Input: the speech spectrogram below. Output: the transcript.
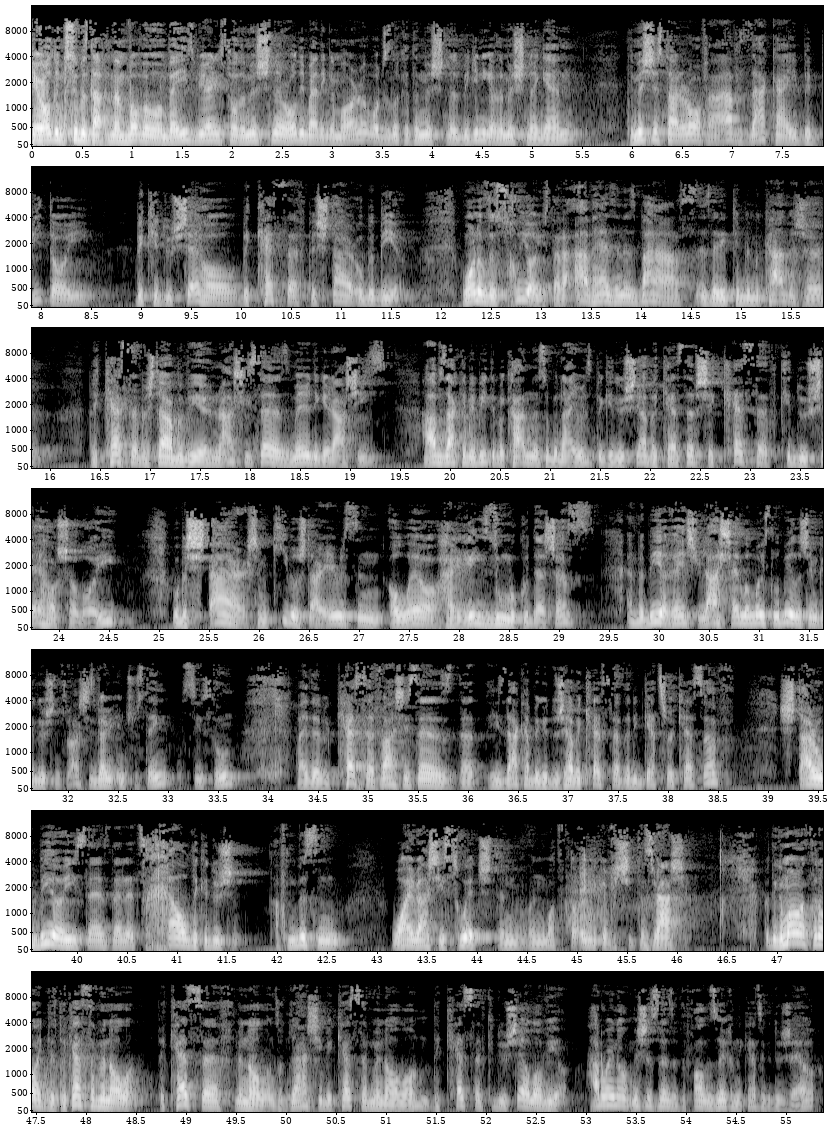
Okay, we're holding Subas Daf Memvovo and Beis. We already saw the Mishnah, we're holding by the Gemara. We'll just look at the Mishnah, the beginning of the Mishnah again. The Mishnah started off, Av Zakai bebitoi bekidusheho bekesef beshtar ubebiyah. One of the schuyos that Av has in his bas is that he can be mekadesher bekesef beshtar ubebiyah. And Rashi says, Meri de Rashis, Av Zakai bebitoi bekadnes ubenairis bekidusheho bekesef shekesef kidusheho shaloi ubeshtar shem kibel shtar erisin oleo harizu mukudeshas and Babi Reish Rashi Lamois Labi L'Shem Kedushin. So Rashi is very interesting. We'll see soon. By the Kesef, Rashi says that he's Zaka B'Kedush have a Kesef, that he gets her Kesef. Shtaru he says that it's Chal the Kedushin. Often listen why Rashi switched and, and what's the imik of Shittas Rashi. But the Gemara wants to know like this. Bekesef Minolon. Bekesef Minolon. So Rashi, Bekesef Minolon. The Kesef Kedushel Lovio. How do I know? Misha says that the father is in the Kesef Kedushel.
